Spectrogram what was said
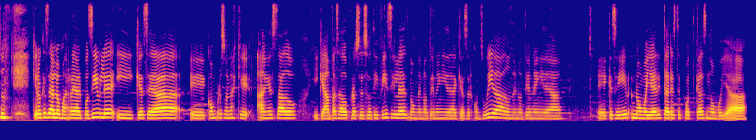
Quiero que sea lo más real posible y que sea eh, con personas que han estado y que han pasado procesos difíciles, donde no tienen idea qué hacer con su vida, donde no tienen idea eh, que seguir. No voy a editar este podcast, no voy a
